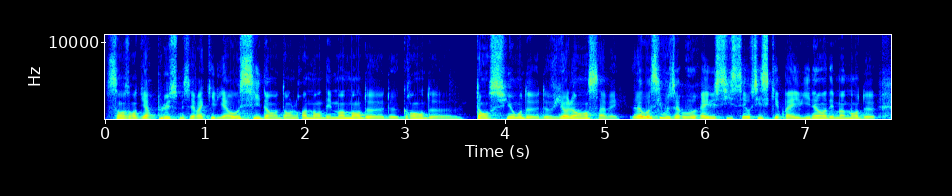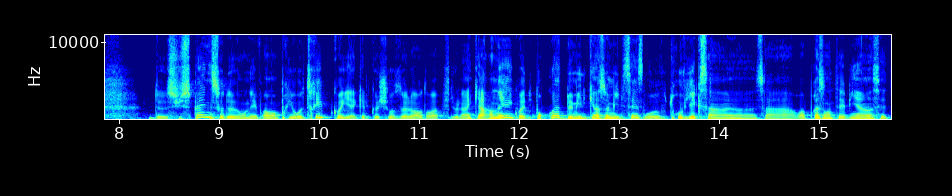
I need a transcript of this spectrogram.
sans en dire plus, mais c'est vrai qu'il y a aussi dans, le roman des moments de, grande tension, de, violence. Avec... Là aussi, vous réussissez aussi, ce qui n'est pas évident, des moments de, de suspense, on est vraiment pris au trip, quoi. il y a quelque chose de l'ordre de l'incarner. Pourquoi 2015-2016 Vous trouviez que ça, représentait bien cette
